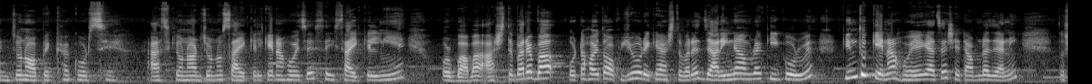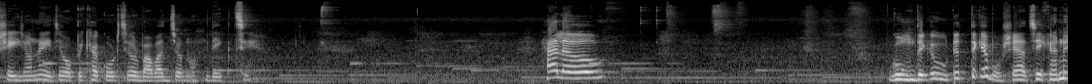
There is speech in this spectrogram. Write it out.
একজন অপেক্ষা করছে। আজকে ওনার জন্য সাইকেল কেনা হয়েছে, সেই সাইকেল নিয়ে ওর বাবা আসতে পারে বা ওটা হয়তো অফিসেও রেখে আসতে পারে, জানি না আমরা কি করবে, কিন্তু কেনা হয়ে গেছে সেটা আমরা জানি। তো সেই জন্য এই যে অপেক্ষা করছে ওর বাবার জন্য, দেখছে। হ্যালো। ঘুম থেকে উঠের থেকে বসে আছে এখানে।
